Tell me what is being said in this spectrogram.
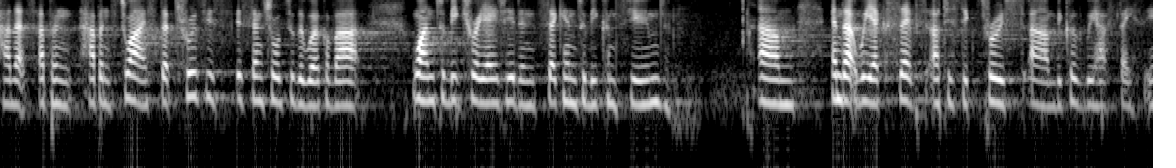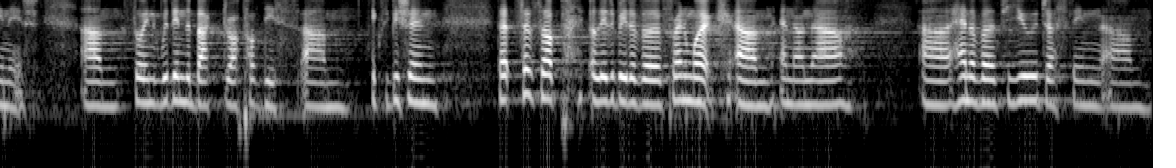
how that happen, happens twice, that truth is essential to the work of art, one, to be created, and second, to be consumed. Um, and that we accept artistic truth um, because we have faith in it. Um, so, in, within the backdrop of this um, exhibition, that sets up a little bit of a framework, um, and I'll now uh, hand over to you, Justin, um,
